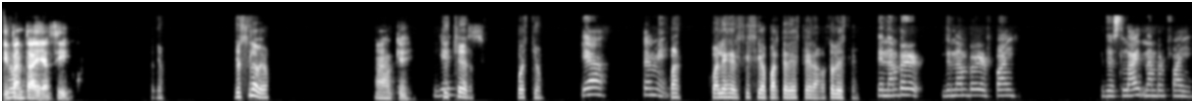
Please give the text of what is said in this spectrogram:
Yo- pantalla, sí. Yo sí la veo. Ah, ok. Yes, Teacher. Cuestión. Yeah, tell me. ¿Cuál, cuál ejercicio aparte de este era? ¿O solo este? The number, the number five. The slide number five.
